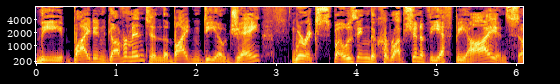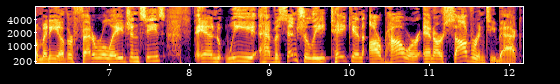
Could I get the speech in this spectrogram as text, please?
the Biden government and the Biden DOJ. We're exposing the corruption of the FBI and so many other federal agencies. And we have essentially taken our power and our sovereignty back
